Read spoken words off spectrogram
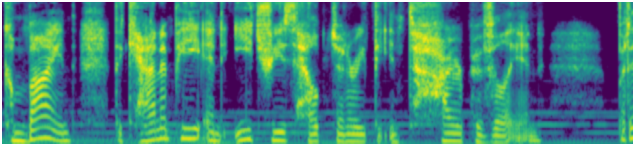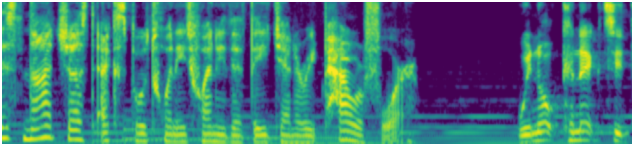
Combined, the canopy and E trees help generate the entire pavilion. But it's not just Expo 2020 that they generate power for. We're not connected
